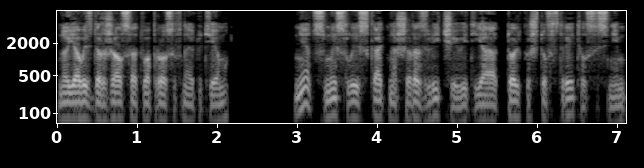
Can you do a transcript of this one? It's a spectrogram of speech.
но я воздержался от вопросов на эту тему. Нет смысла искать наши различия, ведь я только что встретился с ним.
